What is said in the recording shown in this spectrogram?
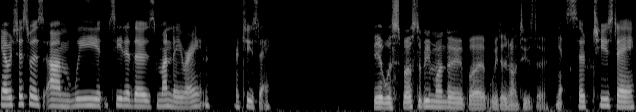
yeah which this was um we seeded those monday right or tuesday it was supposed to be Monday, but we did it on Tuesday. Yes. So Tuesday,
